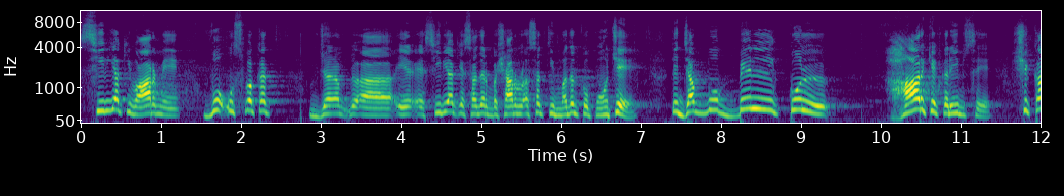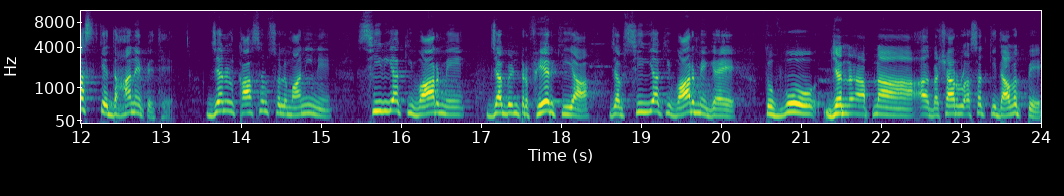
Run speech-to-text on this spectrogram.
سیریا کی وار میں وہ اس وقت سیریا کے صدر بشار الاسد کی مدد کو پہنچے کہ جب وہ بالکل ہار کے قریب سے شکست کے دہانے پہ تھے۔ جنرل قاسم سلمانی نے سیریا کی وار میں جب انٹرفیئر کیا، جب سیریا کی وار میں گئے تو وہ جنرل اپنا بشار الاسد کی دعوت پہ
